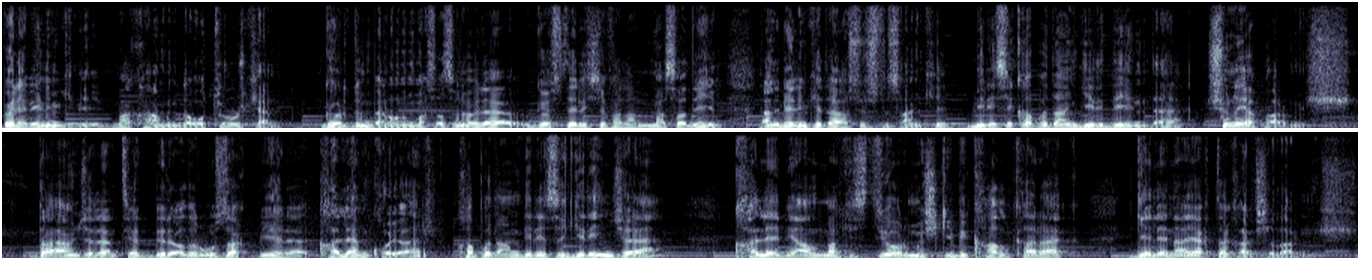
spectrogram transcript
böyle benim gibi makamında otururken gördüm ben onun masasını öyle gösterişli falan bir masa değil. Yani benimki daha süslü sanki. Birisi kapıdan girdiğinde şunu yaparmış. Daha önceden tedbir alır uzak bir yere kalem koyar. Kapıdan birisi girince kalemi almak istiyormuş gibi kalkarak geleni ayakta karşılarmış.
